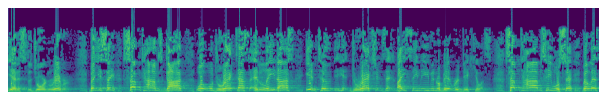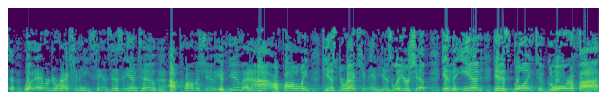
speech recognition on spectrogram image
yet it's the Jordan River. But you see, sometimes God will, will, direct us and lead us into directions that may seem even a bit ridiculous. Sometimes He will say, but listen, whatever direction He sends us into, I promise you, if you and I are following His direction and His leadership, in the end, it is going to glorify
